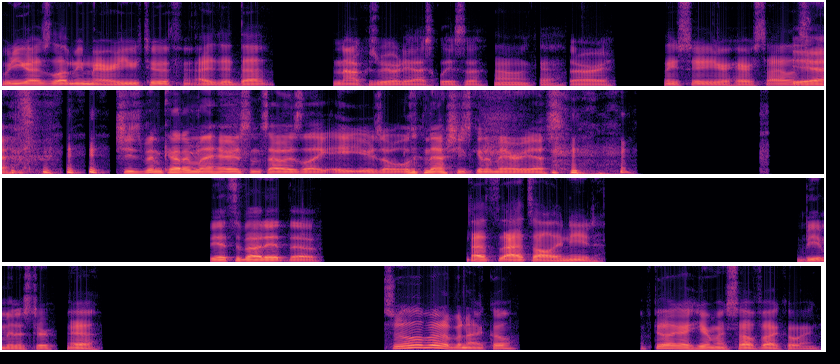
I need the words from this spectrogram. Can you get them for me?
Would you guys let me marry you two if I did that? No, because we already asked Lisa. Oh, okay. Sorry. Lisa, your hairstylist. Yeah. She's been cutting my hair since I was like eight years old. Now she's gonna marry us. That's about it, though. that's that's all I need. Be a minister. Yeah. It's a little bit of an echo. I feel like I hear myself echoing.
